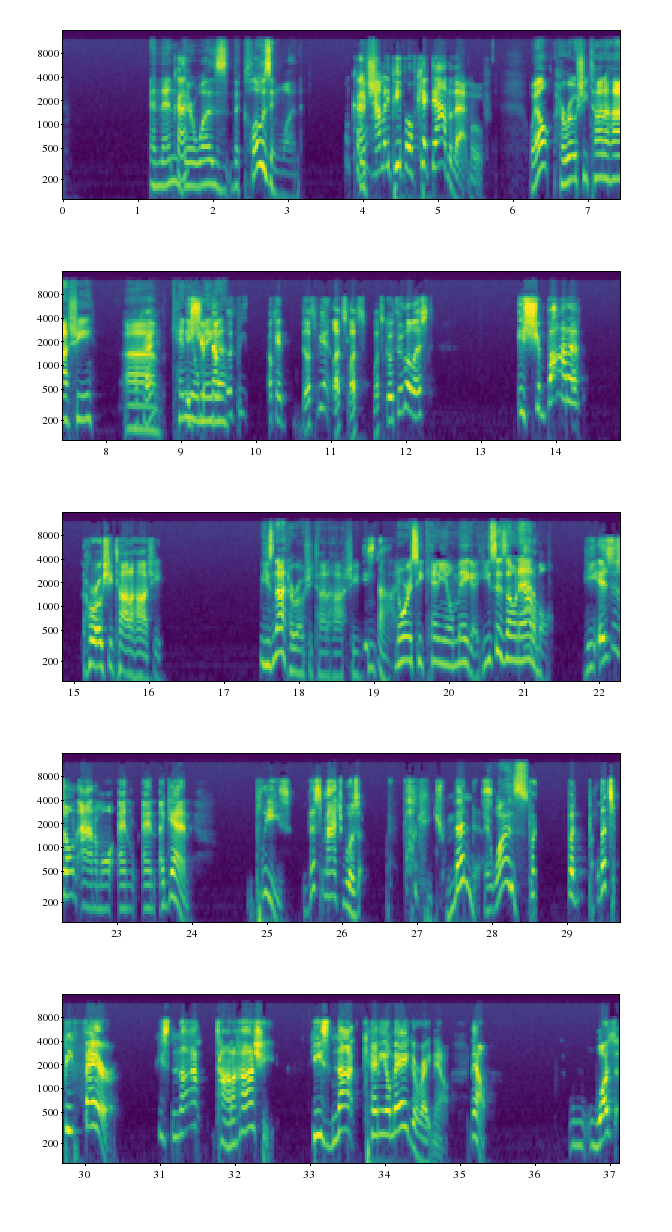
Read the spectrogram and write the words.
And then Okay. there was the closing one. Okay. Which- How many people have kicked out of that move? Well, Hiroshi Tanahashi, Okay. um, Kenny Is Shib- Omega. let's be, okay, let's be let's let's let's go through the list. Is Shibata Hiroshi Tanahashi? He's not Hiroshi Tanahashi. He's not. Nor is he Kenny Omega. He's his own No. animal. He is his own animal, and and again, please, this match was fucking tremendous. It was. But but, but let's be fair. He's not Tanahashi. He's not Kenny Omega right now. Now, was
